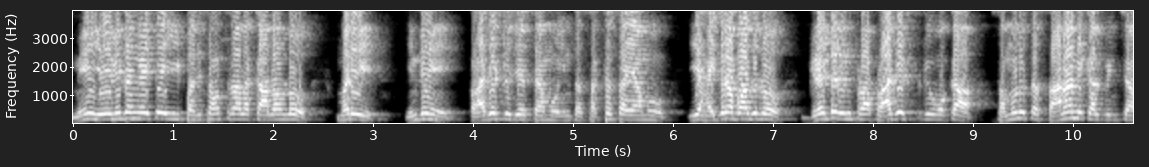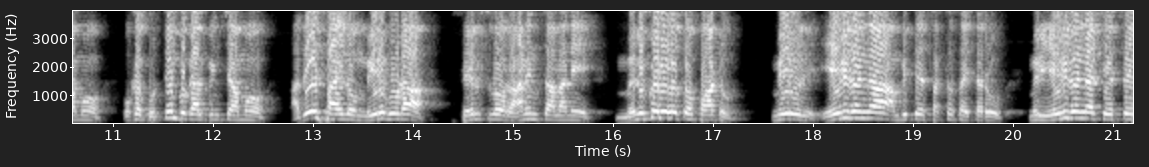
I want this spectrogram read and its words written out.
మేము ఏ విధంగా అయితే ఈ పది సంవత్సరాల కాలంలో మరి ఇన్ని ప్రాజెక్టులు చేశాము ఇంత సక్సెస్ అయ్యాము ఈ హైదరాబాద్లో గ్రేటర్ ఇన్ఫ్రా ప్రాజెక్ట్స్కి ఒక సమున్నత స్థానాన్ని కల్పించామో ఒక గుర్తింపు కల్పించామో అదే స్థాయిలో మీరు కూడా సేల్స్లో రాణించాలని మెలుకొలతో పాటు మీరు ఏ విధంగా అమ్మితే సక్సెస్ అవుతారు మీరు ఏ విధంగా చేస్తే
